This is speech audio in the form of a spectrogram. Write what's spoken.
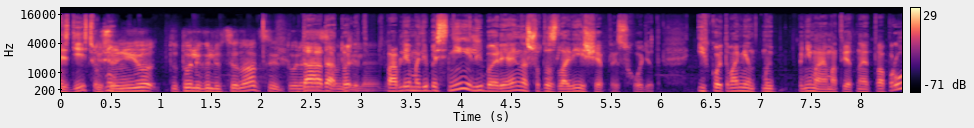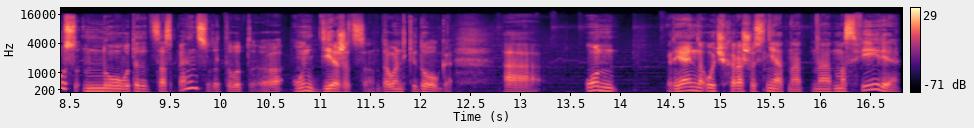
А здесь то вот, есть ну, у нее то ли галлюцинации, то ли да, да, то, деле. Проблема либо с ней, либо реально что-то зловещее происходит. И в какой-то момент мы понимаем ответ на этот вопрос, но вот этот саспенс, вот это вот, э, он держится довольно-таки долго. А, он реально очень хорошо снят на, на атмосфере.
